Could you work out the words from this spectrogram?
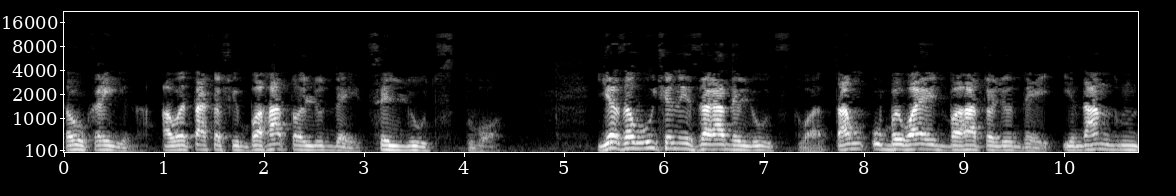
та Україна, але також і багато людей це людство. Я залучений заради людства. Там убивають багато людей, і нам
